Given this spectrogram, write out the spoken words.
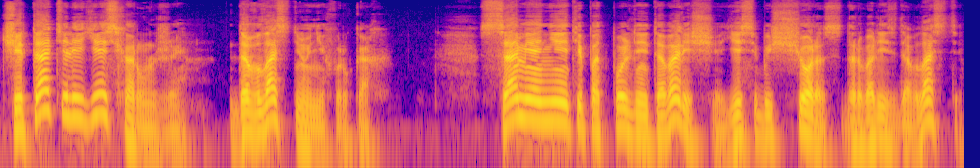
Читатели есть Харунжи, да власть не у них в руках. Сами они, эти подпольные товарищи, если бы еще раз дорвались до власти,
